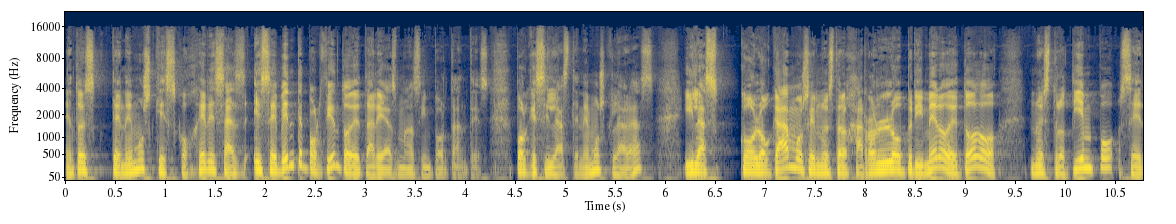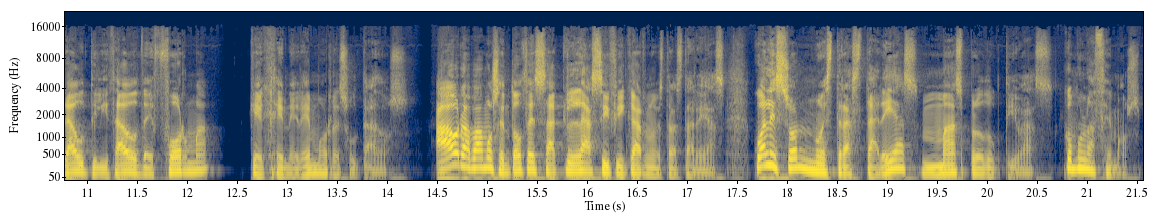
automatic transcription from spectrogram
Entonces tenemos que escoger esas, ese 20% de tareas más importantes, porque si las tenemos claras y las colocamos en nuestro jarrón, lo primero de todo, nuestro tiempo será utilizado de forma que generemos resultados. Ahora vamos entonces a clasificar nuestras tareas. ¿Cuáles son nuestras tareas más productivas? ¿Cómo lo hacemos?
